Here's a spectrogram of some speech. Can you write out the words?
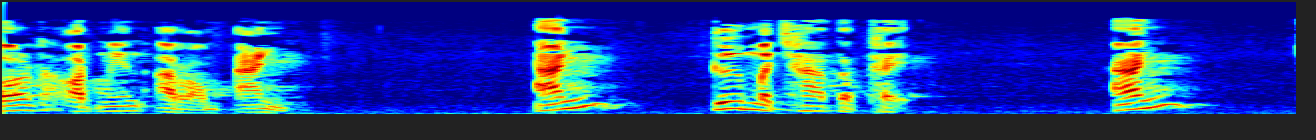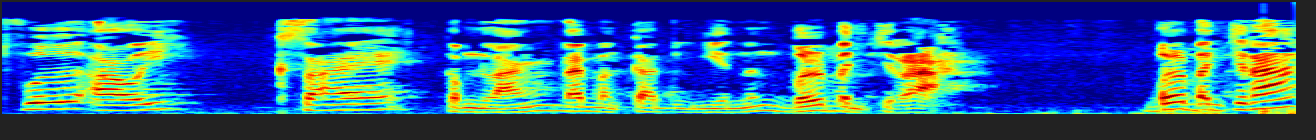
ដល់តែអត់មានអារម្មណ៍អញអញគឺមច្ឆាតថៈអញ ធ្វើឲ្យខ្សែកម្លាំងដែលបង្កើតវិញ្ញាណនឹងវិលបញ្ច្រាស់វិលបញ្ច្រាស់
